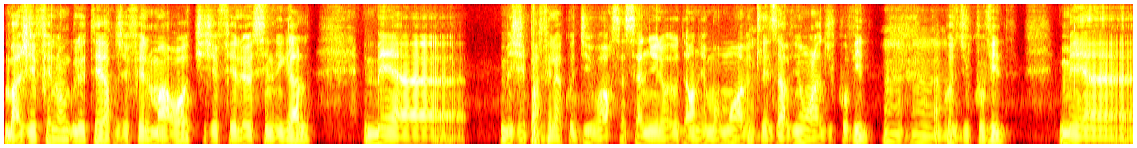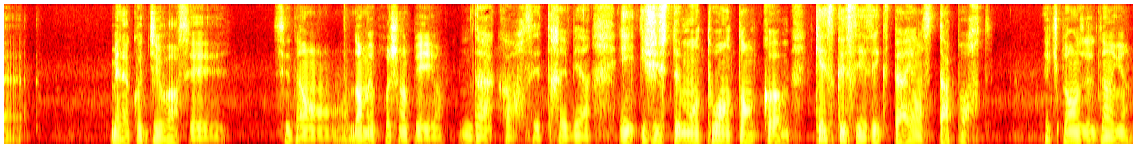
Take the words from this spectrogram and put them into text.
Bah, j'ai fait l'Angleterre, j'ai fait le Maroc, j'ai fait le Sénégal, mais euh, mais j'ai pas fait la Côte d'Ivoire. Ça s'est annulé au dernier moment avec les avions là du Covid Mhm. à cause du Covid. Mais, euh, mais la Côte d'Ivoire, c'est, c'est dans, dans mes prochains pays. ouais. D'accord, c'est très bien. Et justement, toi, en tant qu'homme, qu'est-ce que ces expériences t'apportent? Expérience de dingue. hein.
